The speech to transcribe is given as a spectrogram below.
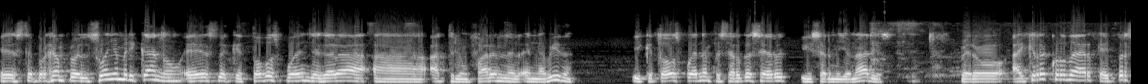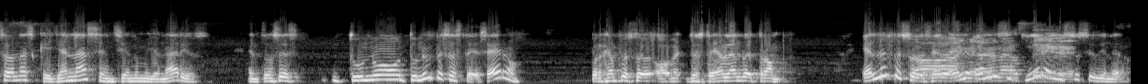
Este, por ejemplo, el sueño americano es de que todos pueden llegar a, a, triunfar en, en, la vida y que todos pueden empezar de cero y ser millonarios. Pero hay que recordar que hay personas que ya nacen siendo millonarios. Entonces, tú no, tú no empezaste de cero. Por ejemplo, estoy, estoy hablando de Trump. Él no empezó de cero, él, él ni siquiera hizo ese dinero.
